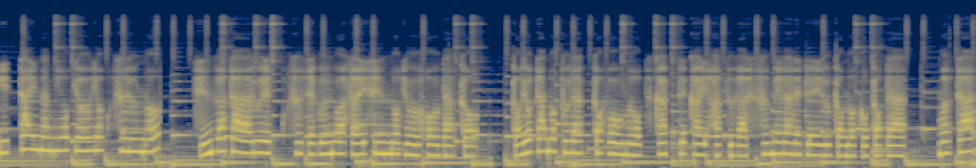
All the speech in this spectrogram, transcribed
一体何を協力するの？新型 RX7 は最新の情報だと、トヨタのプラットフォームを使って開発が進められているとのことだ。また、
